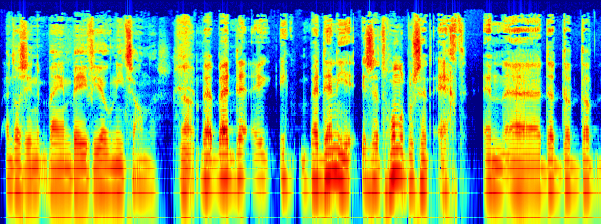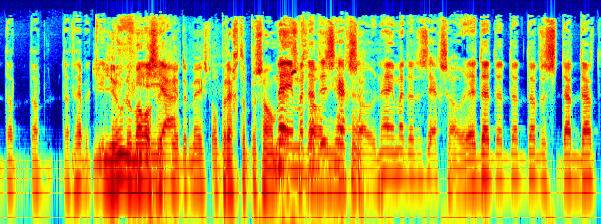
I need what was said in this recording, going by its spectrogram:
En dat is in, bij een BVO niets anders. Bij, bij, de- ik, bij Danny is het 100% echt. En eh, dat, dat, dat, dat, dat, dat heb ik in Je noemde hem al als een keer de meest oprechte persoon. Nee, maar dat is echt zo. Nee, maar dat is echt zo. Dat, dat, dat, dat is, dat, dat,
